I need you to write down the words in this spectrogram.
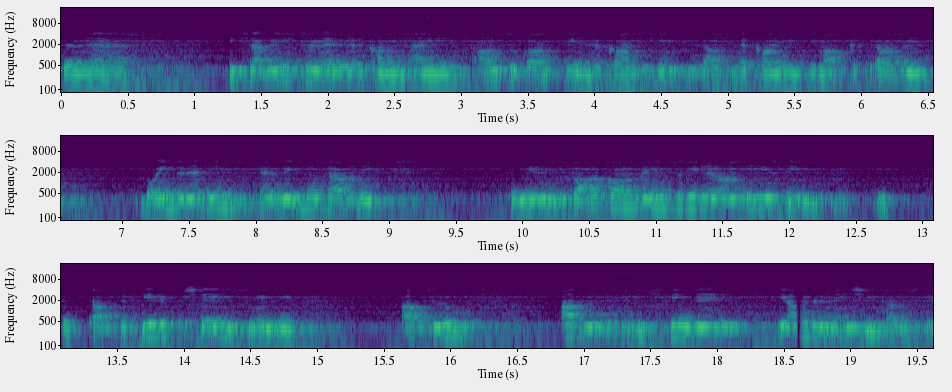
dann, äh, ich sage nicht, wenn er, er kann einen Anzug anziehen, er kann sich impfen lassen, er kann die Maske tragen, wo immer er hin, er muss auch nicht zu mir in die Bar kommen, wenn nicht so viele Leute hier sind. Das akzeptiere, verstehe ich und, und absolut. Aber ich finde, die anderen Menschen, also ich,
